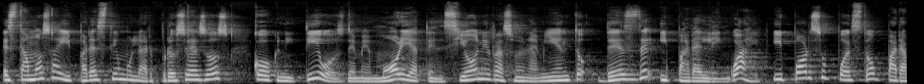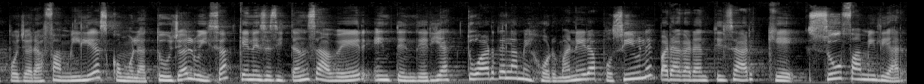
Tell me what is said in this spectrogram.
Estamos ahí para estimular procesos cognitivos de memoria, atención y razonamiento desde y para el lenguaje. Y por supuesto para apoyar a familias como la tuya, Luisa, que necesitan saber, entender y actuar de la mejor manera posible para garantizar que su familiar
